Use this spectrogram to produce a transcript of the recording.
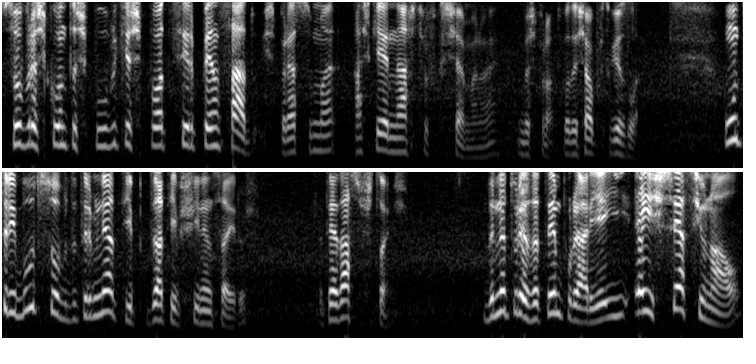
sobre as contas públicas pode ser pensado. Isto parece uma. Acho que é anástrofe que se chama, não é? Mas pronto, vou deixar o português de lá. Um tributo sobre determinado tipo de ativos financeiros, até dá sugestões, de natureza temporária e excepcional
